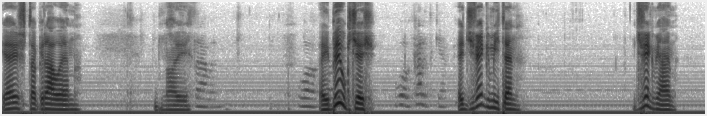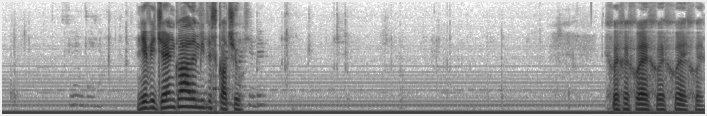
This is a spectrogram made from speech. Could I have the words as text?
Ja już to grałem. No i... Ej, był gdzieś. Ej, dźwięk mi ten. Dźwięk miałem. Nie widziałem go, ale mi wyskoczył. Chłe, chłe, chłe, chłe, chłe, chłe.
